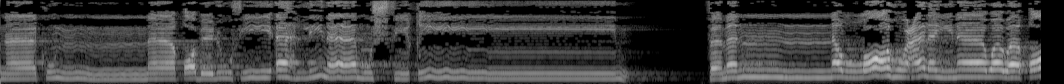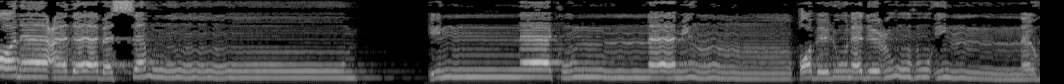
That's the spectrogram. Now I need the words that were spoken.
انا كنا قبل في أهلنا مشفقين. فمن الله علينا ووقانا عذاب السموم. إنا كنا من قبل ندعوه إنه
